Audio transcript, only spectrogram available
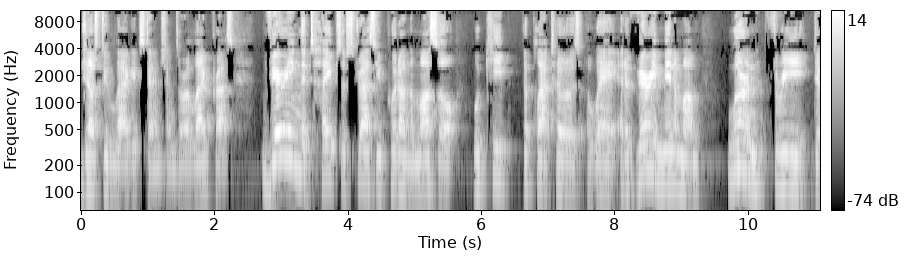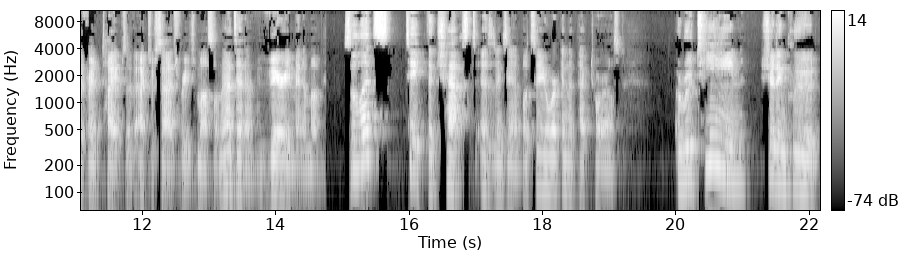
just do leg extensions or a leg press. varying the types of stress you put on the muscle will keep the plateaus away. At a very minimum, learn three different types of exercise for each muscle, and that's at a very minimum. So let's take the chest as an example. Let's say you're working the pectorals. A routine should include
